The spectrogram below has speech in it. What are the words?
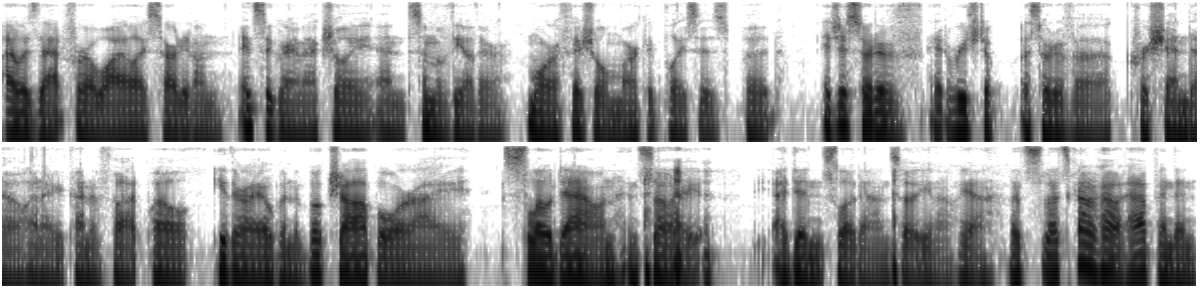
I was that for a while. I started on Instagram actually and some of the other more official marketplaces, but it just sort of it reached a, a sort of a crescendo and I kind of thought, well, either I open a bookshop or I slow down and so I I didn't slow down. So, you know, yeah, that's that's kind of how it happened and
